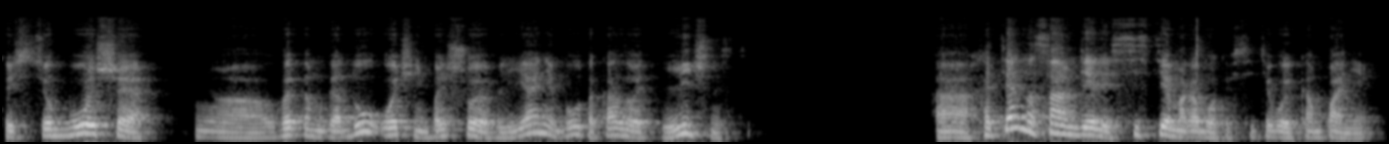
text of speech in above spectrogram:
То есть все больше э, в этом году очень большое влияние будут оказывать личности. А, хотя на самом деле система работы в сетевой компании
